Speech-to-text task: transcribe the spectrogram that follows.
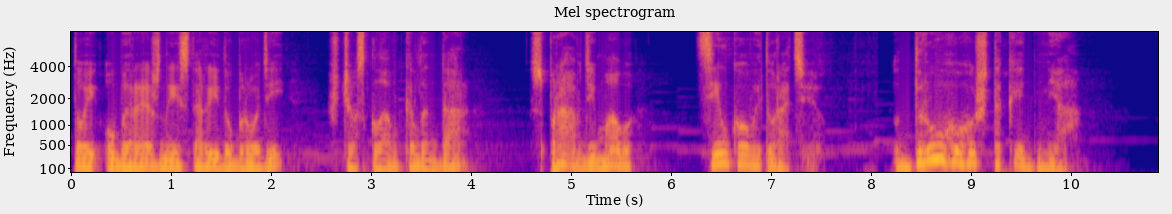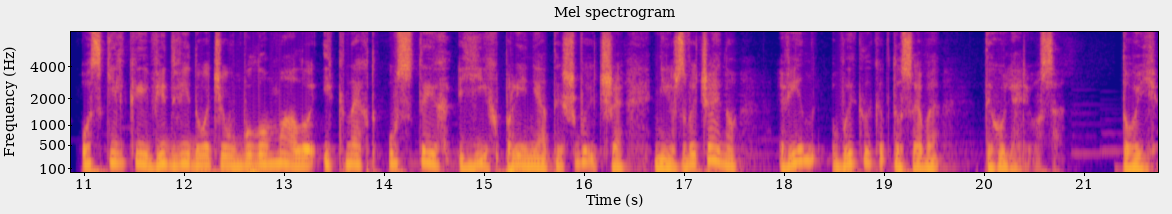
той обережний старий добродій, що склав календар, справді мав цілковиту рацію. Другого ж таки дня. Оскільки відвідувачів було мало, і кнехт устиг їх прийняти швидше, ніж звичайно, він викликав до себе Тегуляріуса. Той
